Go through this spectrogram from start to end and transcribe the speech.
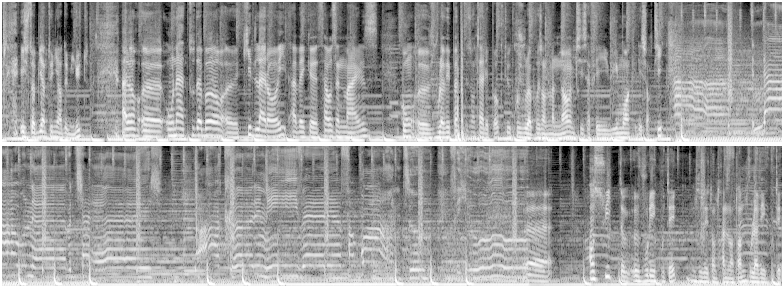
Et je dois bien tenir deux minutes. Alors, euh, on a tout d'abord euh, Kid Laroi avec Thousand Miles. Bon, je vous l'avais pas présenté à l'époque, du coup, je vous la présente maintenant, même si ça fait 8 mois qu'elle est sortie. Ensuite, euh, vous l'écoutez, vous êtes en train de l'entendre, vous l'avez écouté.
